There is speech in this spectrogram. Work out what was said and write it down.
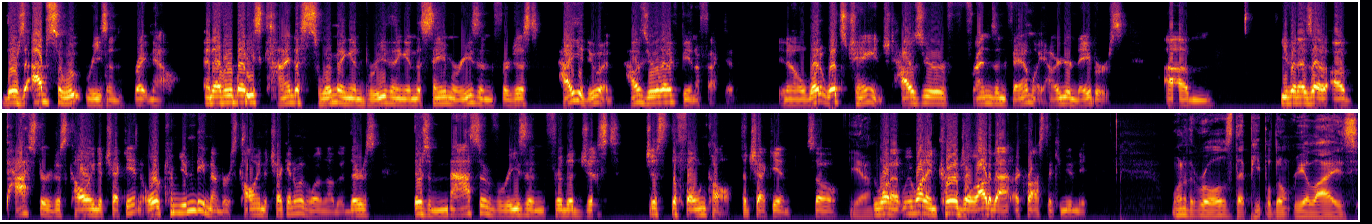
there's absolute reason right now. And everybody's kind of swimming and breathing in the same reason for just how you doing? How's your life being affected? You know, what, what's changed? How's your friends and family? How are your neighbors? Um, even as a, a, pastor just calling to check in or community members calling to check in with one another there's there's a massive reason for the just just the phone call to check in. So yeah. we want to we want to encourage a lot of that across the community. One of the roles that people don't realize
